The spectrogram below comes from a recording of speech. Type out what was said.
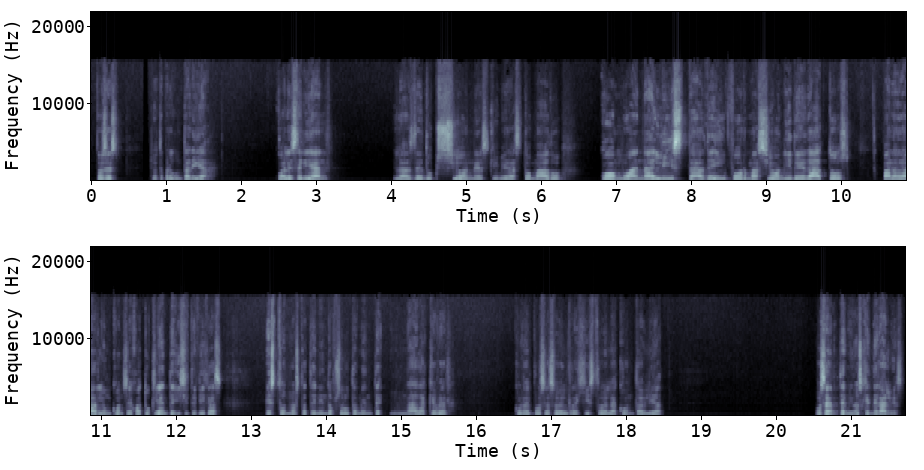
Entonces, yo te preguntaría, ¿cuáles serían las deducciones que hubieras tomado como analista de información y de datos para darle un consejo a tu cliente? Y si te fijas, esto no está teniendo absolutamente nada que ver con el proceso del registro de la contabilidad. O sea, en términos generales,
